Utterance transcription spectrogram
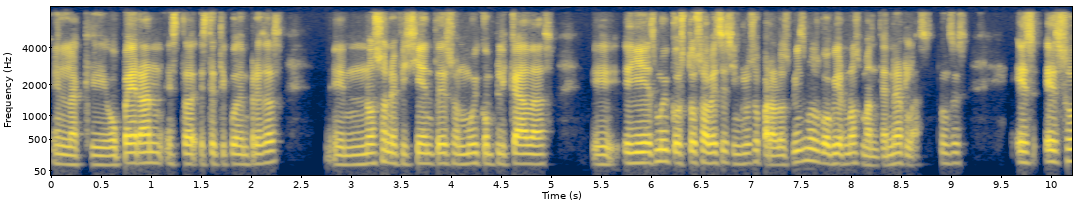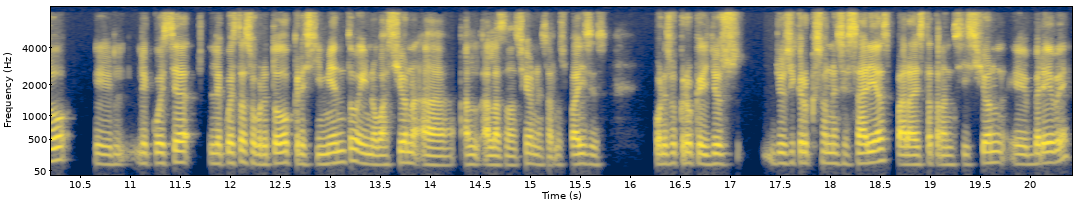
en la que operan este tipo de empresas eh, no son eficientes, son muy complicadas y es muy costoso a veces incluso para los mismos gobiernos mantenerlas. Entonces, es, eso le, cuesta, le cuesta sobre todo crecimiento e innovación a las naciones, a los países. Por eso creo que ellos, yo sí creo que son necesarias para esta transición eh, breve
